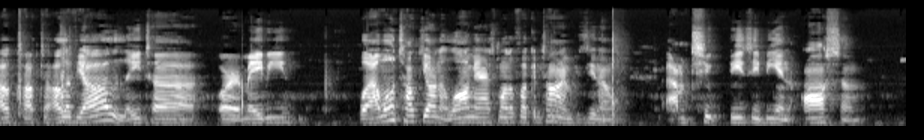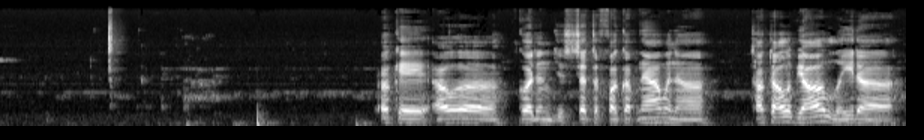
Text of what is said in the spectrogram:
I'll talk to all of y'all later. Or maybe well I won't talk to y'all in a long ass motherfucking time because you know I'm too busy being awesome. Okay, I'll uh go ahead and just shut the fuck up now and uh talk to all of y'all later.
